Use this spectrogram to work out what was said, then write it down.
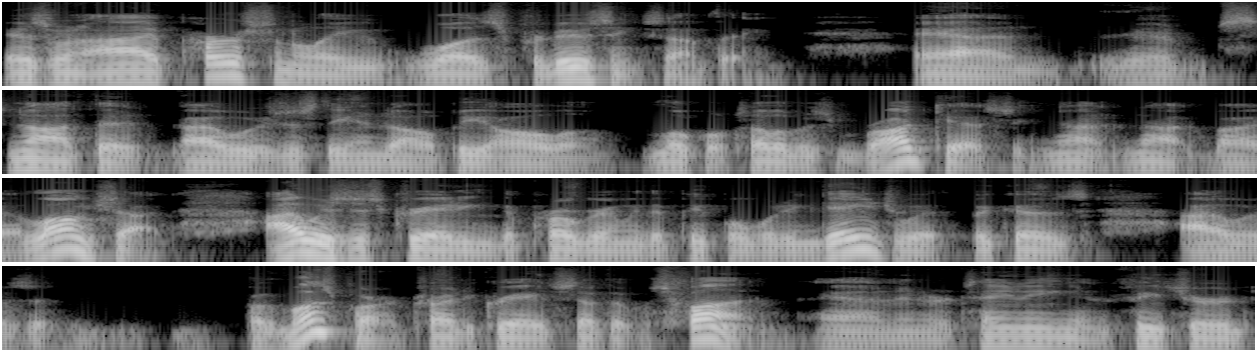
is when I personally was producing something and it's not that I was just the end all be all of local television broadcasting, not not by a long shot. I was just creating the programming that people would engage with because I was, for the most part, tried to create stuff that was fun and entertaining and featured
